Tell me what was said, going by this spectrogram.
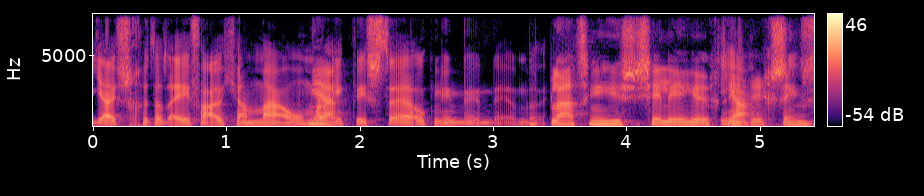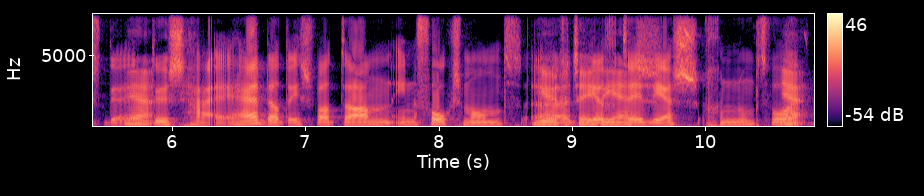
jij schudt dat even uit jouw mouw, maar Ja. ik wist eh, ook niet... de- de- De plaatsing in justitiële jeugdinrichting. Ja. Dus hij, hè, dat is wat dan in de volksmond eh, Jeugd de jeugd TBS. TBS genoemd wordt. Ja.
